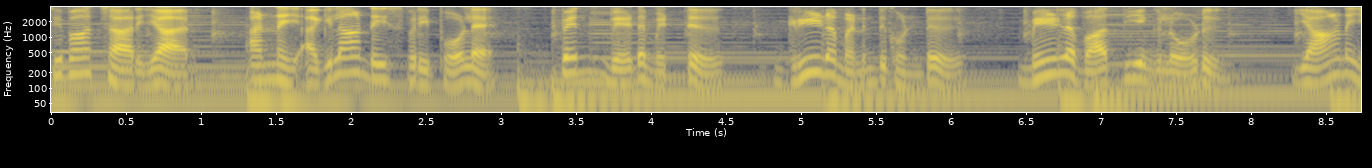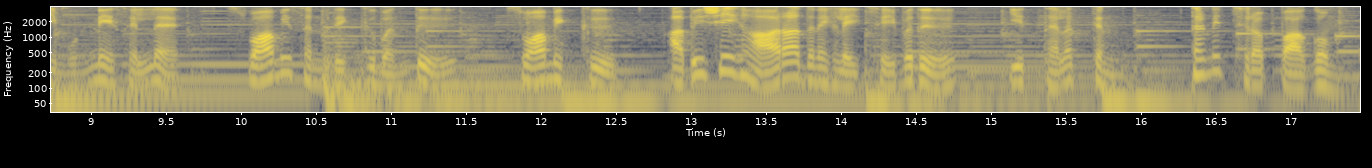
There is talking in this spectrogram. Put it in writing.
சிவாச்சாரியார் அன்னை அகிலாண்டேஸ்வரி போல பெண் வேடமிட்டு கிரீடம் அணிந்து கொண்டு மேள வாத்தியங்களோடு யானை முன்னே செல்ல சுவாமி சன்னதிக்கு வந்து சுவாமிக்கு அபிஷேக ஆராதனைகளை செய்வது இத்தலத்தின் தனிச்சிறப்பாகும்.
